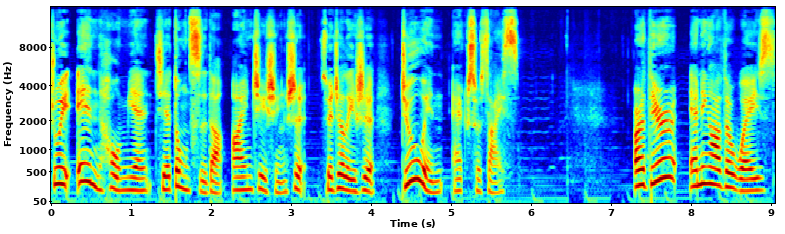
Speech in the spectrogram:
注意 in 后面接动词的 ing 形式， 所以这里是 doing exercise。Are there any other ways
